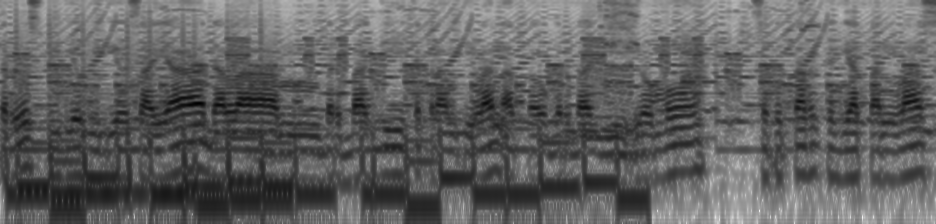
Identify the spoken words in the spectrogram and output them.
terus video-video saya dalam berbagi keterampilan atau berbagi ilmu seputar kegiatan las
